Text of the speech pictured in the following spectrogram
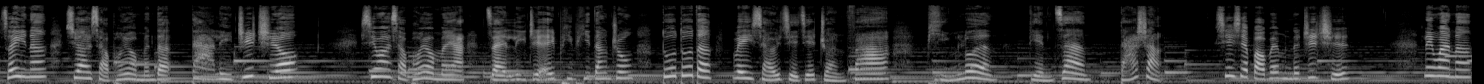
所以呢需要小朋友们的大力支持哦。希望小朋友们呀，在荔枝 APP 当中多多的为小鱼姐姐转发、评论、点赞、打赏，谢谢宝贝们的支持。另外呢，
